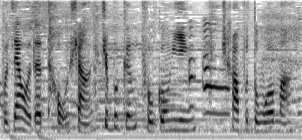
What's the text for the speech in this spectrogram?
不在我的头上，这不跟蒲公英差不多吗？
